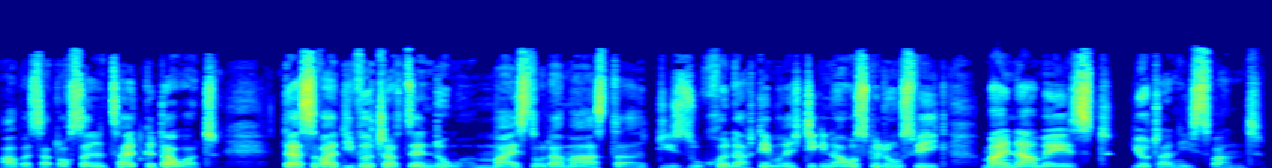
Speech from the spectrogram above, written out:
aber es hat auch seine Zeit gedauert. Das war die Wirtschaftssendung Meister oder Master, die Suche nach dem richtigen Ausbildungsweg. Mein Name ist Jutta Nieswand.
